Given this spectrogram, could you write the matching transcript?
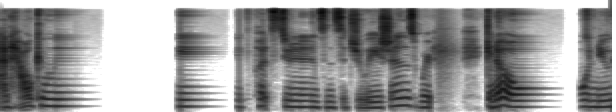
And how can we put students in situations where you know new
